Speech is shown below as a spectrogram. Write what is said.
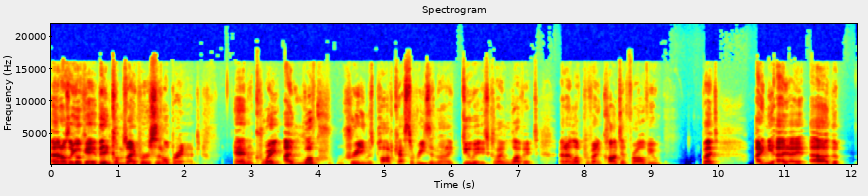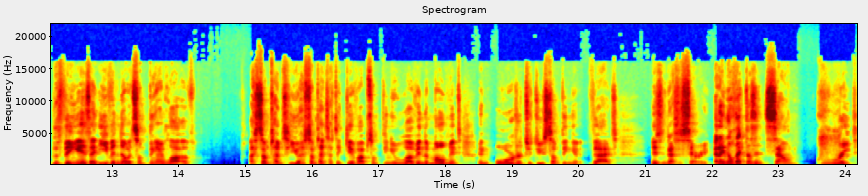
And then I was like, okay, then comes my personal brand, and create i love creating this podcast. The reason that i do it is because i love it and i love providing content for all of you. But i need I, I uh, the the thing is that even though it's something i love i sometimes you sometimes have to give up something you love in the moment in order to do something that is necessary. And i know that doesn't sound great.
